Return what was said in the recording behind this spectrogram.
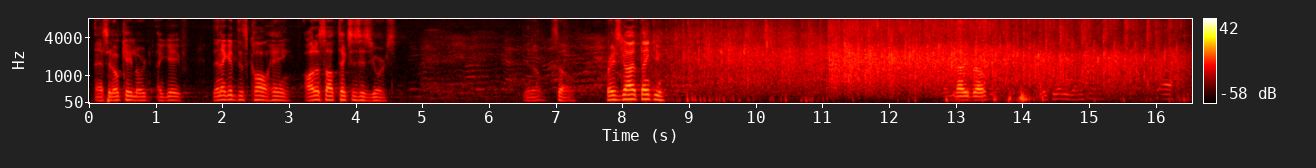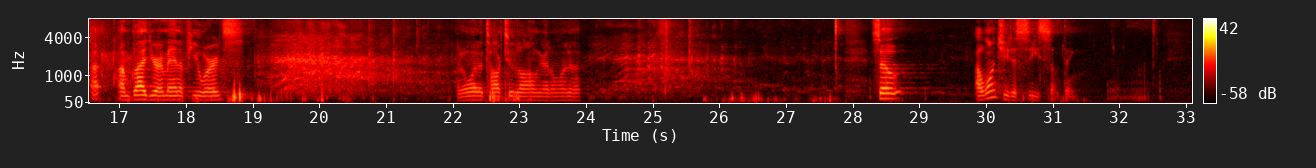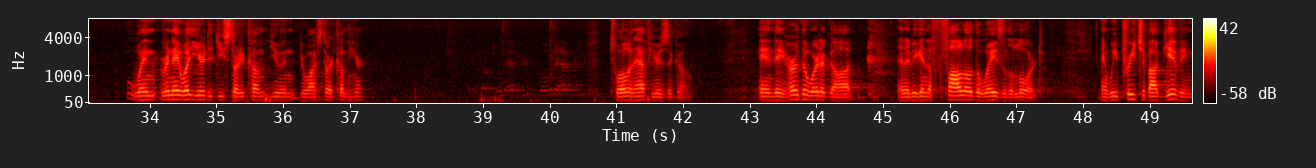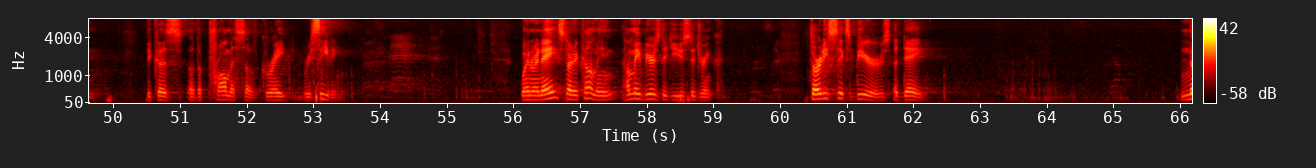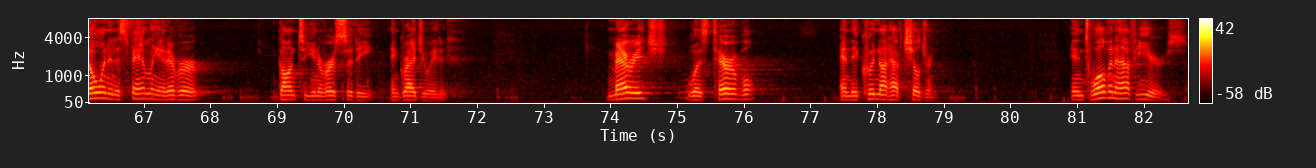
And I said, okay, Lord, I gave. Then I get this call, hey, all of South Texas is yours. You know, so praise God. Thank you. Love you, bro. Uh, I'm glad you're a man of few words. I don't want to talk too long. I don't want to. So, I want you to see something. When Renee, what year did you start to come? You and your wife start coming here. 12 and a half years ago. And they heard the word of God and they began to follow the ways of the Lord. And we preach about giving because of the promise of great receiving. When Renee started coming, how many beers did you used to drink? 36 beers a day. No one in his family had ever gone to university and graduated. Marriage was terrible, and they could not have children. In 12 and a half years,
